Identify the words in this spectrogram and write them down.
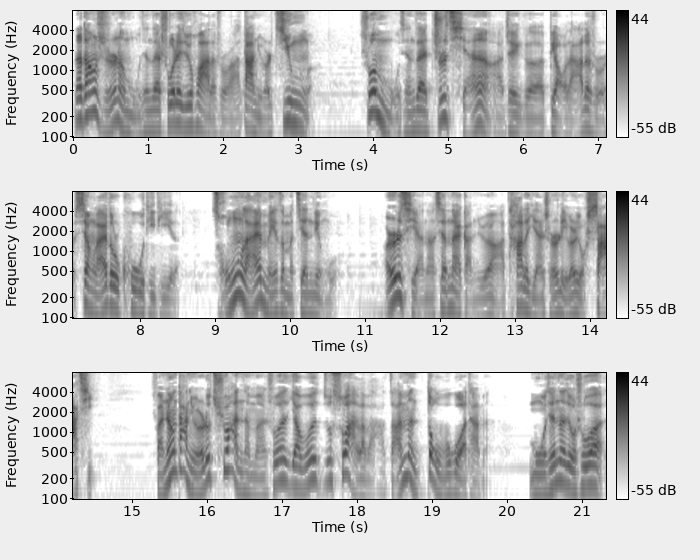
那当时呢，母亲在说这句话的时候啊，大女儿惊了，说母亲在之前啊，这个表达的时候，向来都是哭哭啼啼的，从来没这么坚定过。而且呢，现在感觉啊，她的眼神里边有杀气。反正大女儿都劝他们说，要不就算了吧，咱们斗不过他们。母亲呢就说：“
